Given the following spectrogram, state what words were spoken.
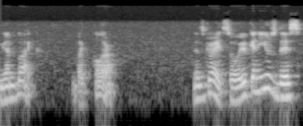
get black black color. That's great. So you can use this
